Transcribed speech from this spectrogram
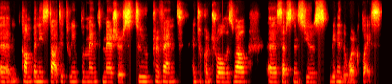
um, companies started to implement measures to prevent and to control as well uh, substance use within the workplace.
